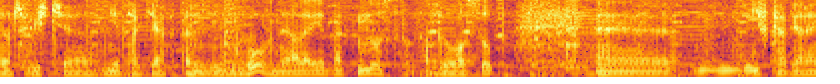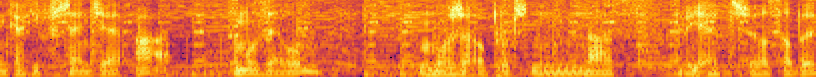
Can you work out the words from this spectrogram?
No oczywiście nie tak jak ten główny, ale jednak mnóstwo tam było osób e, i w kawiarenkach i wszędzie, a w muzeum może oprócz nas dwie, trzy osoby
